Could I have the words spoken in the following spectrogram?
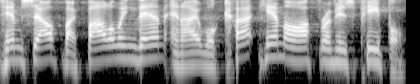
himself by following them, and I will cut him off from his people.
